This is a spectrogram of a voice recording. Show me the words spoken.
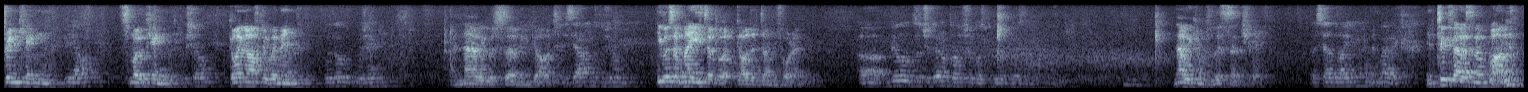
drinking, smoking, going after women. And now he was serving God. He was amazed at what God had done for him. Now we come to this century. In 2001,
